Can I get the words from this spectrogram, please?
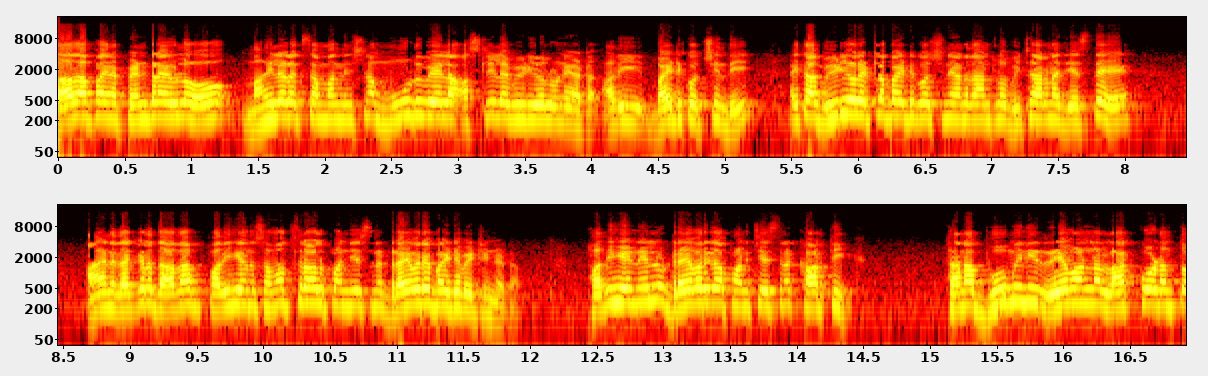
దాదాపు ఆయన పెన్ డ్రైవ్లో మహిళలకు సంబంధించిన మూడు వేల అశ్లీల వీడియోలు ఉన్నాయట. అది బయటకు వచ్చింది అయితే ఆ వీడియోలు ఎట్లా బయటకు వచ్చినాయి అన్న దాంట్లో విచారణ చేస్తే ఆయన దగ్గర దాదాపు పదిహేను సంవత్సరాలు పనిచేసిన డ్రైవరే బయట పెట్టిండట. పదిహేనేళ్ళు డ్రైవర్గా పనిచేసిన కార్తీక్ తన భూమిని రేవణ్ణ లాక్కోవడంతో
